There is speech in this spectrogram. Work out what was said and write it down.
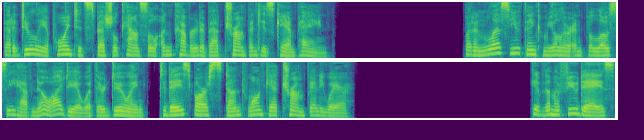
that a duly appointed special counsel uncovered about Trump and his campaign. But unless you think Mueller and Pelosi have no idea what they're doing, today's Barr stunt won't get Trump anywhere. Give them a few days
